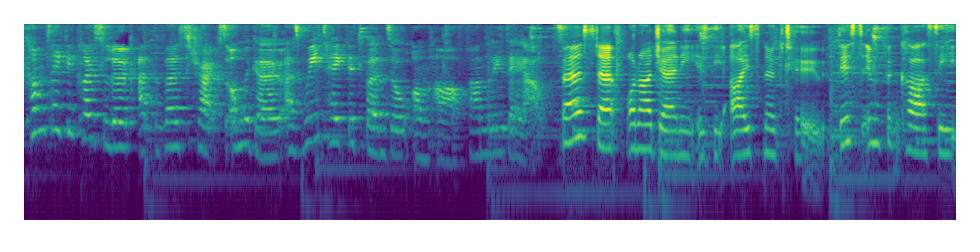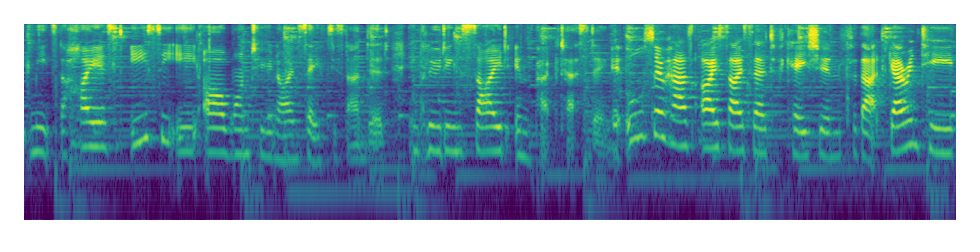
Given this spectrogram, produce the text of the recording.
Come take a closer look at the Versatrax on the go as we take this bundle on our family day out. First up on our journey is the iSnug 2. This infant car seat meets the highest ECE R129 safety standard, including side impact testing. It also has iSize certification for that guaranteed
